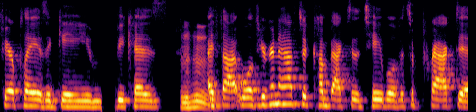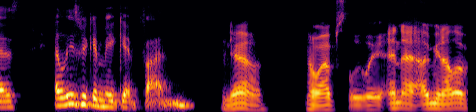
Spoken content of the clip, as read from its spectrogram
fair play as a game because mm-hmm. I thought, well, if you're going to have to come back to the table, if it's a practice, at least we can make it fun. Yeah. No, absolutely. And uh, I mean, I love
